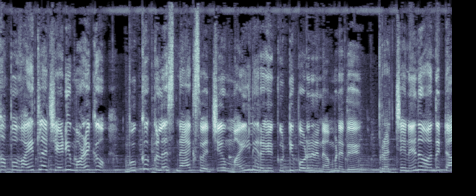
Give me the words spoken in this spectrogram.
அப்போ வயத்துல செடி முளைக்கும். புக்குக்குள்ள ஸ்நாக்ஸ் வச்சு மயில் இறகு குட்டி போடுன்னு நம்பினது. பிரச்சனைன்னு வந்துட்டா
